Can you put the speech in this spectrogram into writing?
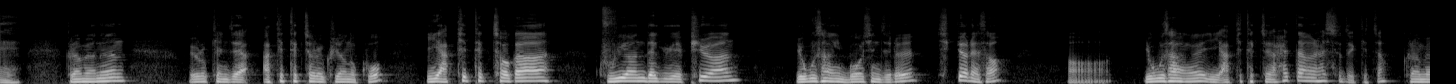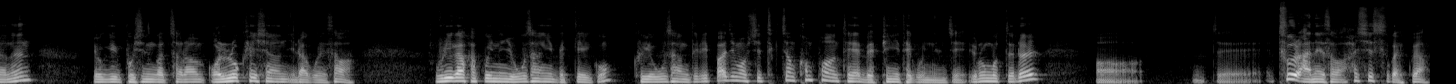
예. 그러면은 이렇게 이제 아키텍처를 그려놓고 이 아키텍처가 구현되기 위해 필요한 요구사항이 무엇인지를 식별해서 어, 요구사항을 이 아키텍처에 할당을 할 수도 있겠죠. 그러면은 여기 보시는 것처럼 얼로케이션이라고 해서 우리가 갖고 있는 요구사항이 몇 개이고 그 요구사항들이 빠짐없이 특정 컴포넌트에 매핑이 되고 있는지 이런 것들을 어, 이제 툴 안에서 하실 수가 있고요.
